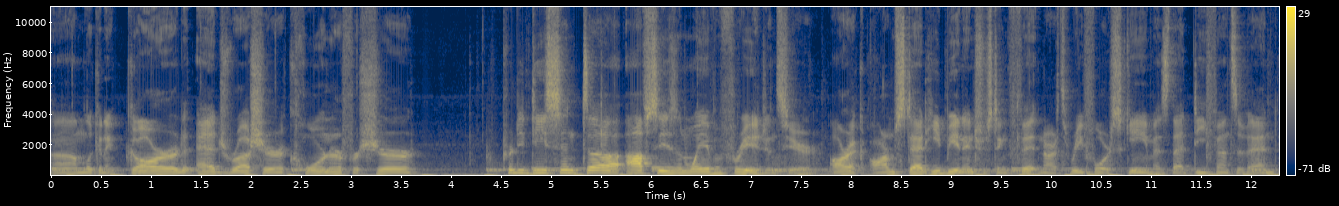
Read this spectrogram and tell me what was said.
Um, looking at guard, edge rusher, corner for sure pretty decent uh, offseason wave of free agents here. Arik Armstead, he'd be an interesting fit in our 3-4 scheme as that defensive end.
